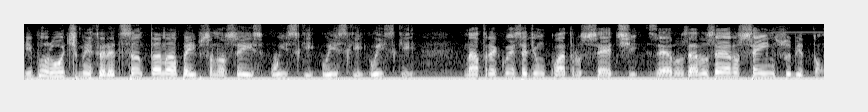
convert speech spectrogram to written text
E por último, em Feira de Santana, PY6 Whisky, Whisky, Whisky na frequência de 147-000 sem subtom.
